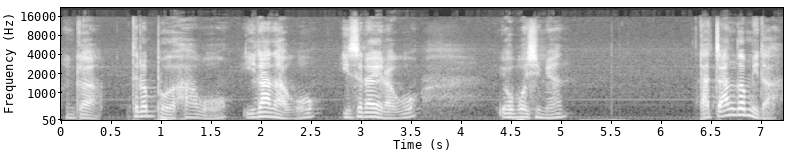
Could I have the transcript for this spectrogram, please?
그러니까 트럼프하고 이란하고 이스라엘하고 요 보시면 다 짠 겁니다.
